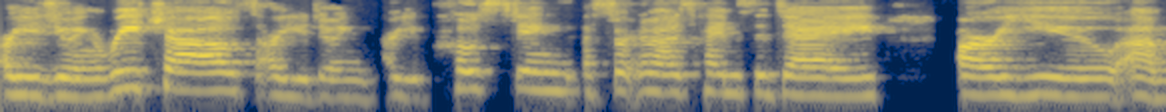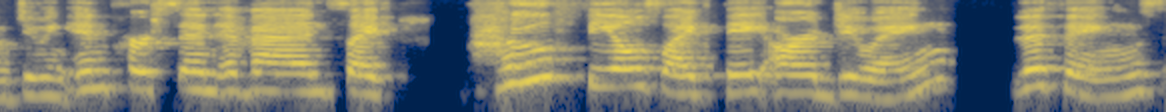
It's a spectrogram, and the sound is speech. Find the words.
Are you doing reach outs? Are you doing, are you posting a certain amount of times a day? Are you um, doing in person events? Like, who feels like they are doing the things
